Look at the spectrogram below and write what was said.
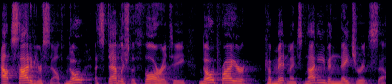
outside of yourself, no established authority, no prior commitments, not even nature itself,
